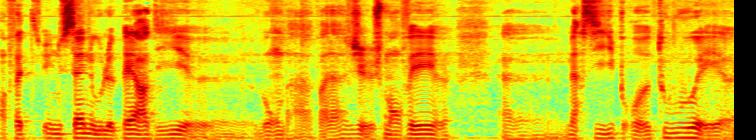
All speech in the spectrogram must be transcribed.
en fait, une scène où le père dit euh, Bon, bah voilà, je, m'en vais, euh, euh, merci pour euh, tout et, euh,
